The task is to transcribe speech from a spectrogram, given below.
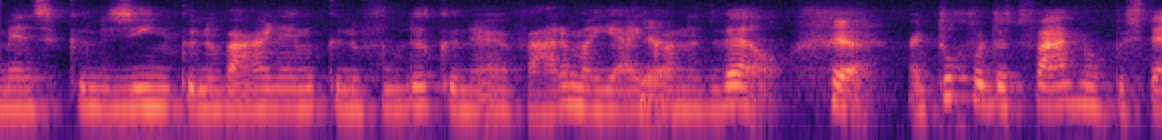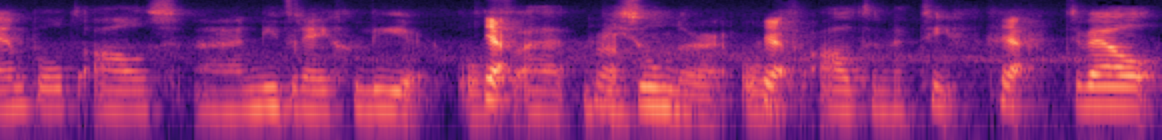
mensen kunnen zien, kunnen waarnemen, kunnen voelen, kunnen ervaren, maar jij Ja. kan het wel. Ja. Maar toch wordt het vaak nog bestempeld als eh, niet regulier of Ja. eh, bijzonder of alternatief. Ja. Terwijl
